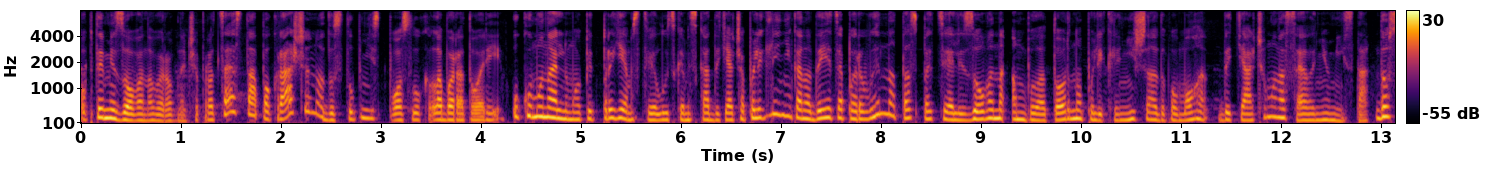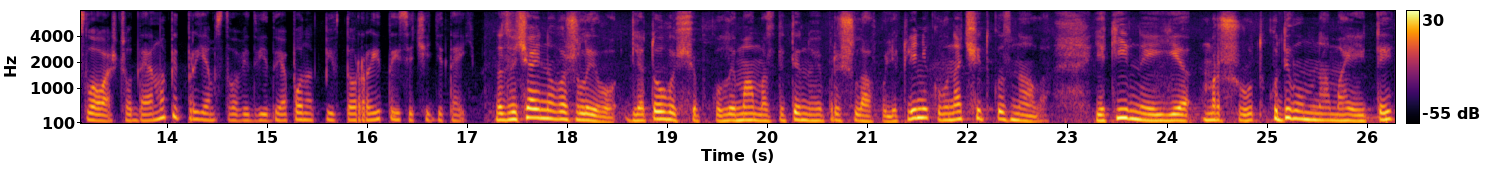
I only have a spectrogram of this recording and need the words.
оптимізовано виробничий процес та покращено доступність послуг лабораторії. У комунальному підприємстві Луцька міська дитяча поліклініка надається первинна та спеціалізована амбулаторно-поліклінічна допомога дитячому населенню міста. До слова, щоденно підприємство відвідує понад півтори тисячі дітей. Надзвичайно важливо для того, щоб коли мама з дитиною прийшла в поліклініку, вона чітко знала, який в неї є маршрут, куди вона має йти,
